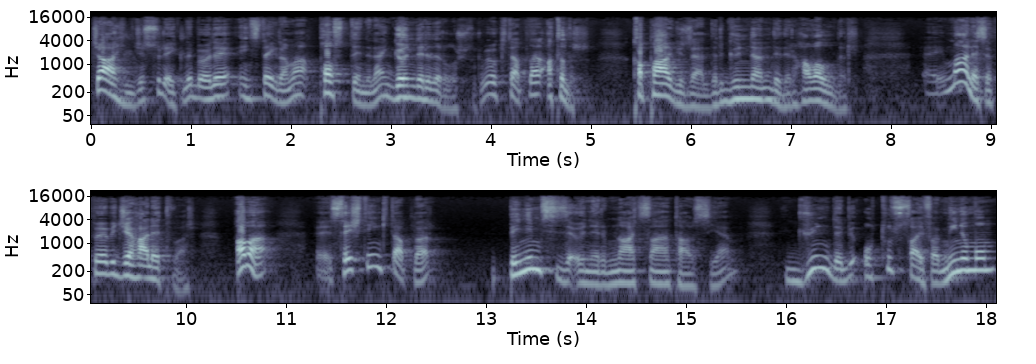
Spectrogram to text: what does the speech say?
cahilce sürekli böyle Instagram'a post denilen gönderiler oluşturur. Ve o kitaplar atılır. Kapağı güzeldir, gündemdedir, havalıdır. E, maalesef böyle bir cehalet var. Ama e, seçtiğin kitaplar benim size önerim, naçizane tavsiyem. Günde bir 30 sayfa minimum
